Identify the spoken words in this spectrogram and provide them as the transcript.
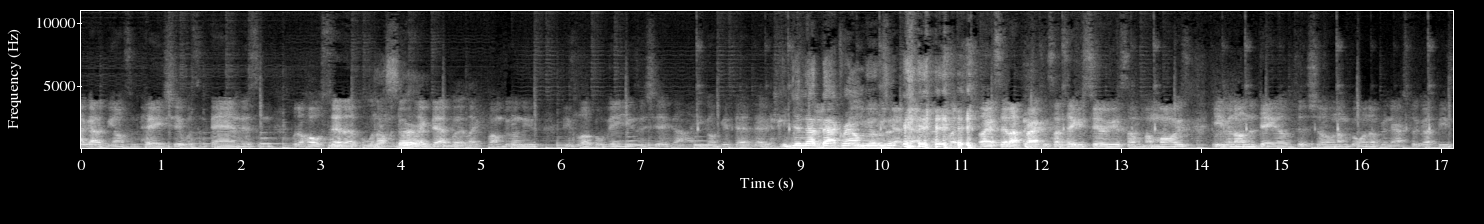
I gotta be on some paid shit with some band, this and with a whole setup when Yes, I'm doing like that. But like if I'm doing these these local venues and shit, nah, you gonna get that. that You getting that background music. that background. but like I said, I practice. I take it serious. I'm, I'm always even on the day of the show when I'm going up in there. I still got these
